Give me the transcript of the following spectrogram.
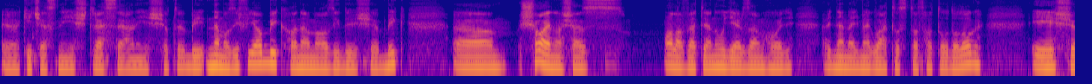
ö, kicseszni, és stresszelni, és stb. Nem az ifjabbik, hanem az idősebbik, sajnos ez alapvetően úgy érzem, hogy, hogy nem egy megváltoztatható dolog, és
